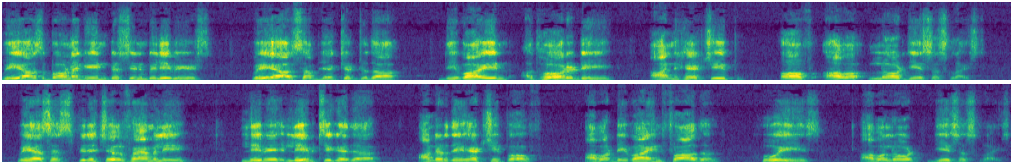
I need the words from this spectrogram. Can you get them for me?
we as born again Christian believers, we are subjected to the divine authority and headship of our Lord Jesus Christ. We as a spiritual family live, live together under the headship of our divine Father, who is our Lord Jesus Christ.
